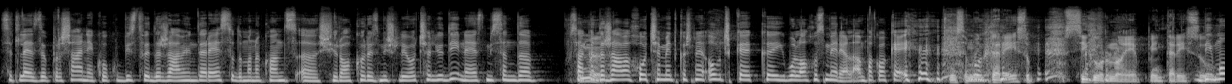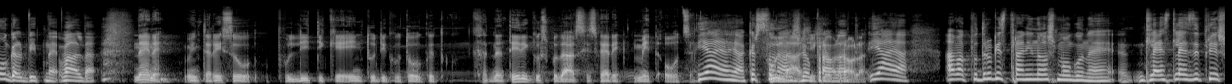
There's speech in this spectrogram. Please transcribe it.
Se tle zdaj vprašanje, koliko v bistvu je država v interesu, da ima na koncu uh, široko razmišljajoče ljudi. Ne? Jaz mislim, da vsaka ne. država hoče imeti kakšne ovčke, ki jih bo lahko usmerjala, ampak ok. mislim, v interesu, sigurno je v interesu. Bi mogel biti, ne, valjda. Ne, ne, v interesu politike in tudi v kateri gospodarski sferi imeti ovce. Ja, ja, ja, kar so lažje upravljati. Ja, ja. Ampak po drugi strani noš mogo ne. Gle, gle, zdaj priješ,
